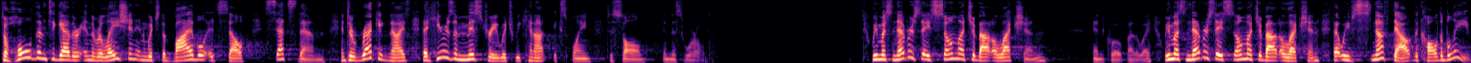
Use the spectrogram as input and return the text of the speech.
to hold them together in the relation in which the Bible itself sets them, and to recognize that here's a mystery which we cannot explain to solve in this world. We must never say so much about election, end quote, by the way. We must never say so much about election that we've snuffed out the call to believe.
